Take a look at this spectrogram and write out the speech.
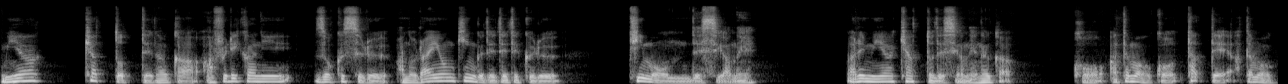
ミアキャットってなんかアフリカに属する、あの、ライオンキングで出てくるティモンですよね。あれミアキャットですよね。なんか、こう、頭をこう、立って頭を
